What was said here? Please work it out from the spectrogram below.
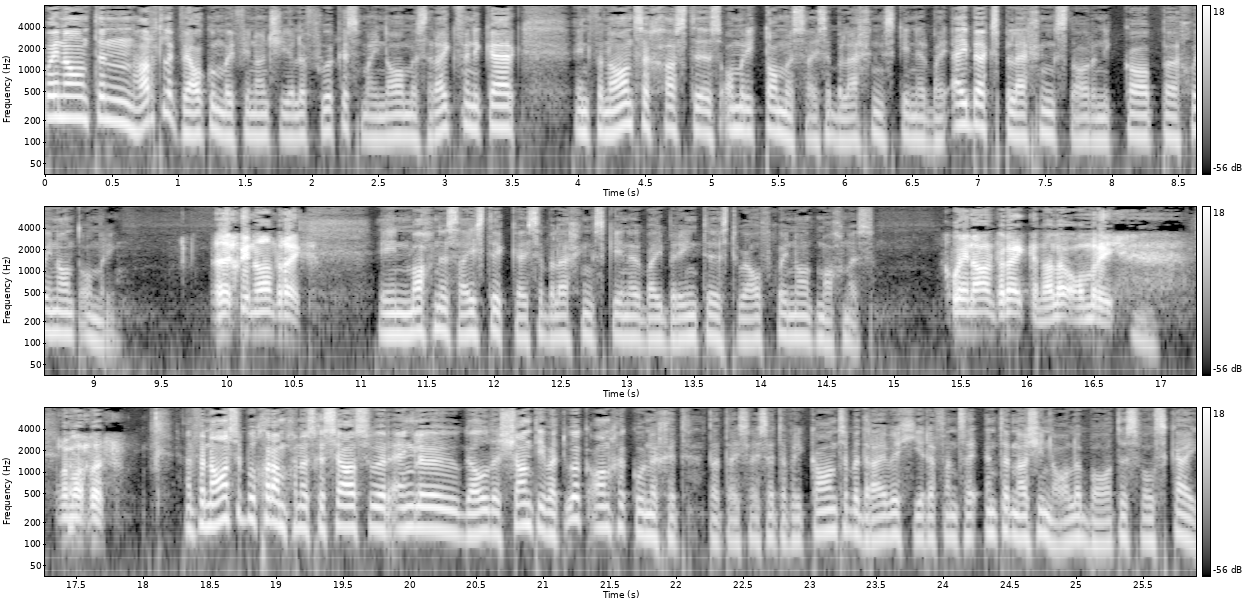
Goeienaand en hartlik welkom by Finansiële Fokus. My naam is Ryk van die Kerk en vanaand se gaste is Omri Thomas. Hy's 'n beleggingskenner by Abex Beleggings daar in die Kaap. Goeienaand Omri. Uh, goeienaand Ryk. En Magnus Huystek, hy's 'n beleggingskenner by Brentus 12. Goeienaand Magnus. Goeienaand Ryk en hallo Omri. Hallo En vanaand se program gaan ons gesels oor Anglo Gold Ashanti wat ook aangekondig het dat hy sy Suid-Afrikaanse bedrywighede van sy internasionale bates wil skei.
